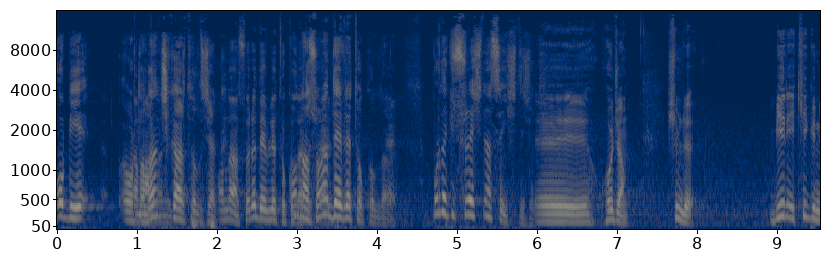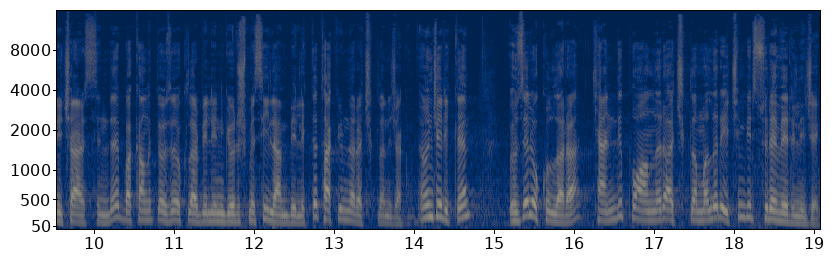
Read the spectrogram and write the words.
O bir ortadan çıkartılacak. Ondan sonra devlet okulları. Ondan sonra tercih. devlet okulları. Buradaki süreç nasıl işleyecek? Ee, hocam şimdi bir iki gün içerisinde Bakanlıkla Özel Okullar Birliği'nin görüşmesiyle birlikte takvimler açıklanacak. Öncelikle özel okullara kendi puanları açıklamaları için bir süre verilecek.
